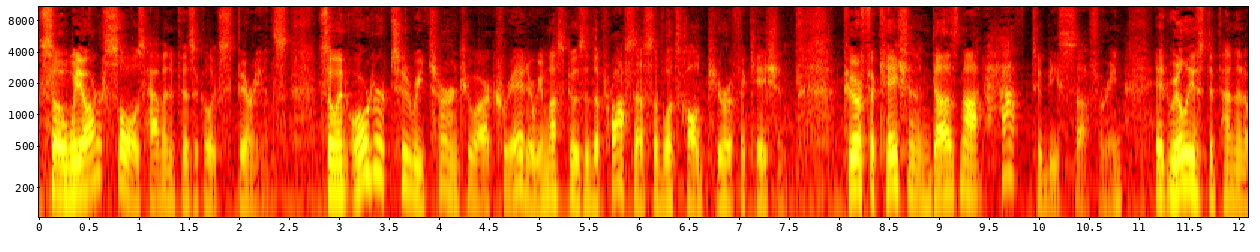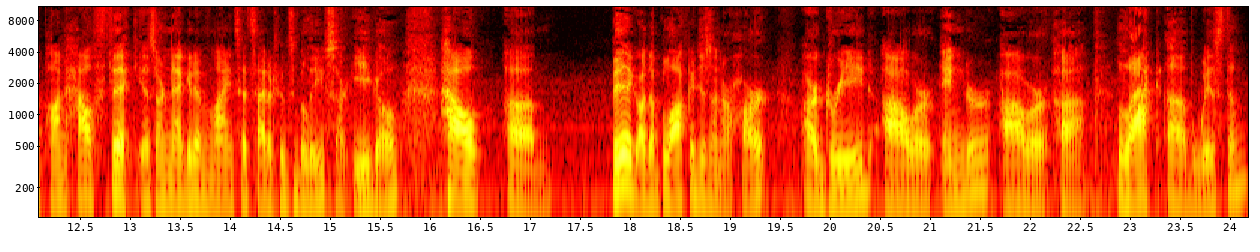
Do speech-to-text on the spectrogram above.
So we are souls having a physical experience. So in order to return to our Creator, we must go through the process of what's called purification. Purification does not have to be suffering. It really is dependent upon how thick is our negative mindsets, attitudes, beliefs, our ego, how um, big are the blockages in our heart, our greed, our anger, our uh, lack of wisdom,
